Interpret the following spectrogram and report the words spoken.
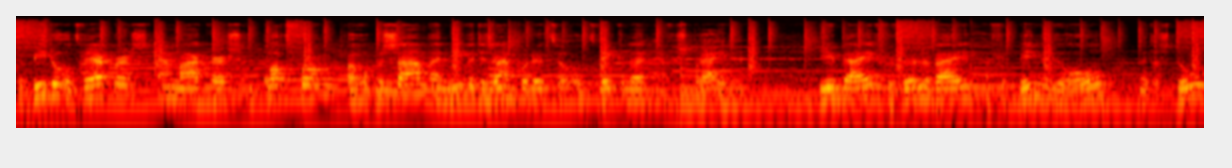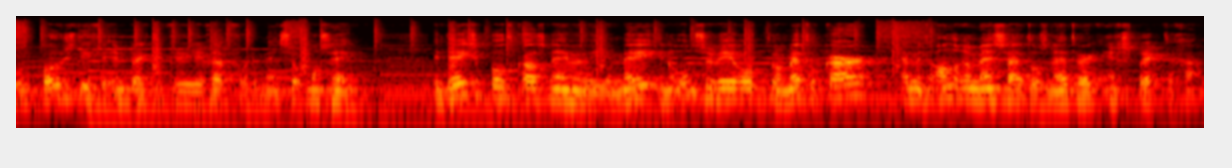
We bieden ontwerpers en makers een platform waarop we samen nieuwe designproducten ontwikkelen en verspreiden. Hierbij vervullen wij een verbindende rol met als doel een positieve impact te creëren voor de mensen om ons heen. In deze podcast nemen we je mee in onze wereld door met elkaar en met andere mensen uit ons netwerk in gesprek te gaan.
